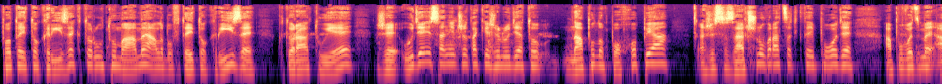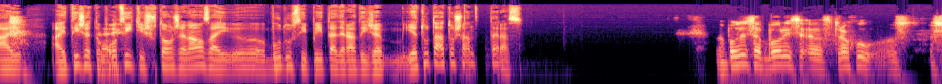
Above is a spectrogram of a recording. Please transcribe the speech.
po tejto kríze, ktorú tu máme, alebo v tejto kríze, ktorá tu je, že udeje sa niečo také, že ľudia to naplno pochopia a že sa začnú vrácať k tej pôde a povedzme aj, aj ty, že to pocítiš v tom, že naozaj uh, budú si pýtať rady, že je tu táto šanca teraz? No pozri sa, Boris, e, z trochu, z, z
